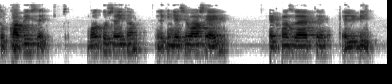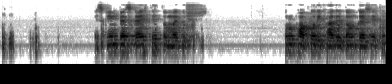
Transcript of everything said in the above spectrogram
तो काफ़ी बहुत कुछ सही था, लेकिन जैसे वहाँ से आई हेडफोन्स गायब थे एलईडी स्क्रीन पे स्क्रैच थे तो मैं कुछ प्रूफ आपको दिखा देता हूँ कैसे थे।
